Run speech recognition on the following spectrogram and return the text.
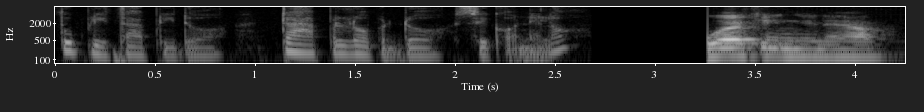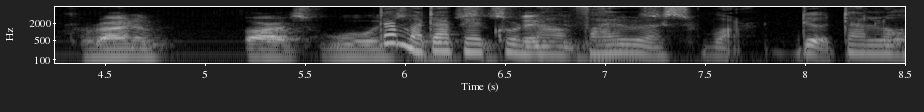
သူပလီတာပလီဒတာပလောပဒစီကောနေလော working in our coronavirus ward တမတာဖဲ coronavirus ward ဒတာလော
